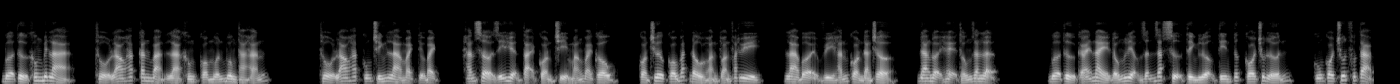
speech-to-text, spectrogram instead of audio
Bựa tử không biết là, thổ lao hắc căn bản là không có muốn buông tha hắn. Thổ lao hắc cũng chính là mạch tiểu bạch, hắn sở dĩ hiện tại còn chỉ mắng vài câu, còn chưa có bắt đầu hoàn toàn phát huy, là bởi vì hắn còn đang chờ, đang đợi hệ thống gian lận. Bựa tử cái này đóng liệm dẫn dắt sự tình lượng tin tức có chút lớn, cũng có chút phức tạp,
